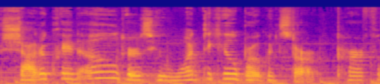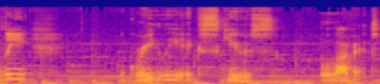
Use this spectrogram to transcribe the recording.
ShadowClan elders who want to kill Broken Star. Perfectly, greatly excuse. Love it.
